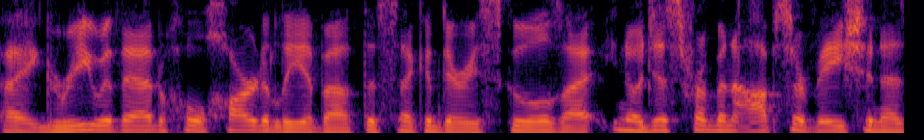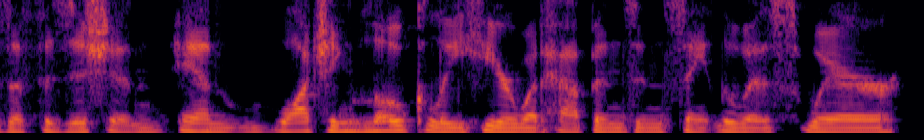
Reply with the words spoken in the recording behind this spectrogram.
I agree with that wholeheartedly about the secondary schools. I, you know, just from an observation as a physician and watching locally here what happens in St. Louis, where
